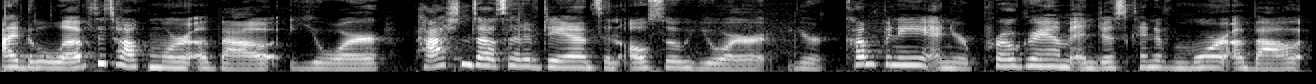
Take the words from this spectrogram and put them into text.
I'd love to talk more about your passions outside of dance and also your your company and your program and just kind of more about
